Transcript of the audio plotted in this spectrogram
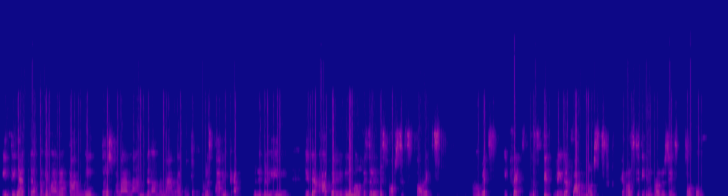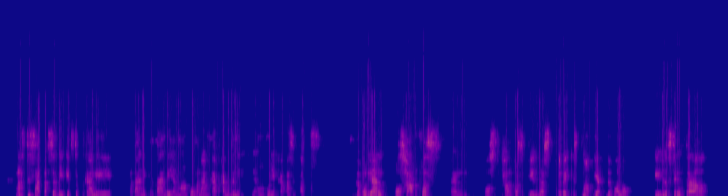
Intinya adalah bagaimana kami terus menanam dengan menanam untuk melestarikan benih-benih ini. There are very minimal facilities for seed storage uh, which affects the seed breeder farmers capacity in producing sorghum. Masih sangat sedikit sekali petani-petani yang mampu menangkarkan benih, yang mempunyai kapasitas. Kemudian post-harvest and post-harvest industry is not yet developed in the central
